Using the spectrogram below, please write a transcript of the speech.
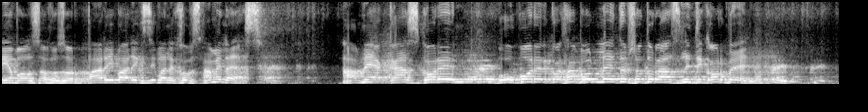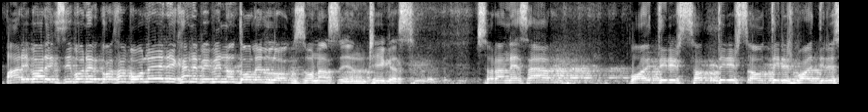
নিয়ে বলছে, হুজুর, পারিবারিক জীবনে খুব ঝামেলায় আছে। আপনি এক কাজ করেন, উপরের কথা বললেই তো শুধু রাজনীতি করবেন। পারিবারিক জীবনের কথা বলেন, এখানে বিভিন্ন দলের লোকজন আছে ঠিক আছে। সোরা নেশার পঁয়ত্রিশ, ছত্রিশ, চৌত্রিশ, পঁয়ত্রিশ,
